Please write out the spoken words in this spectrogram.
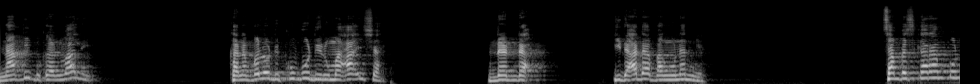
Nabi bukan wali. Karena belum dikubur di rumah Aisyah. Dan tidak ada bangunannya. Sampai sekarang pun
